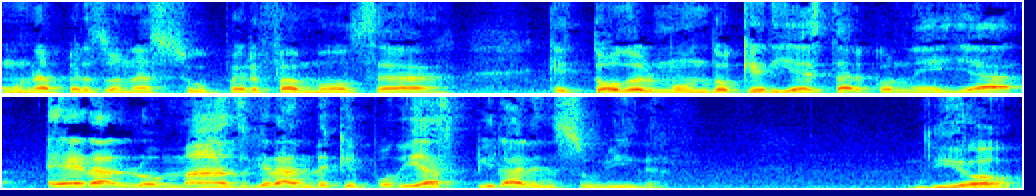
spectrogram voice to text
una persona súper famosa, que todo el mundo quería estar con ella, era lo más grande que podía aspirar en su vida. Dio,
